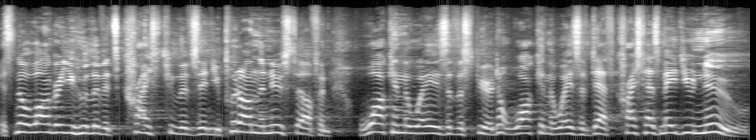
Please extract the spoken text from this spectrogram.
It's no longer you who live, it's Christ who lives in you. Put on the new self and walk in the ways of the Spirit. Don't walk in the ways of death. Christ has made you new.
